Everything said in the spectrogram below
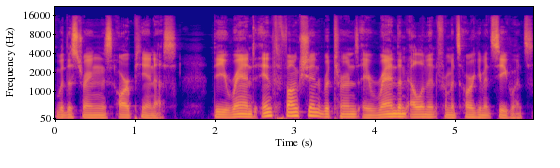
with the strings rp and s. The rand-nth function returns a random element from its argument sequence.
